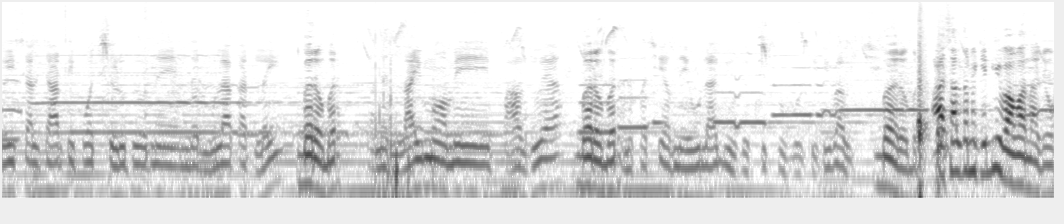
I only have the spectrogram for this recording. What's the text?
ગઈ સાલ ચારથી પાંચ ખેડૂતોને અંદર મુલાકાત લઈ. બરોબર. અને લાઈવમાં અમે ભાવ જોયા. બરોબર. અને પછી અમને એવું લાગ્યું કે ખુશ્બુ ગોળ વાવી બરોબર. આ સાલ તમે કેટલી વાવવાના છો?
